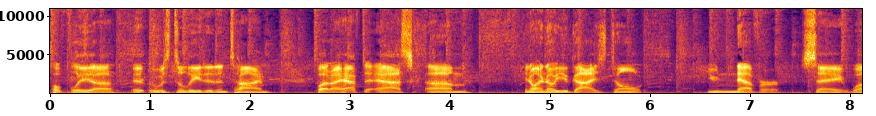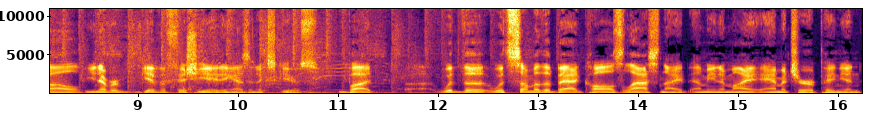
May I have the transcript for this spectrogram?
Hopefully, uh, it, it was deleted in time. But I have to ask. Um, you know, I know you guys don't. You never say, well, you never give officiating as an excuse. But uh, with the with some of the bad calls last night, I mean, in my amateur opinion,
